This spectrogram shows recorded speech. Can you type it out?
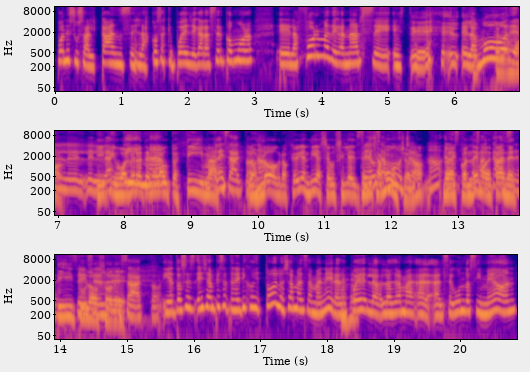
pone sus alcances, las cosas que puede llegar a ser como eh, la forma de ganarse este, el, amor, el, y, volver a tener autoestima, Exacto, los logros, que hoy en día se utiliza, mucho, ¿no? Nos escondemos detrás de títulos o de... Exacto, y entonces ella empieza a tener hijos y todos los llama de esa manera. Después los llama al segundo Simeón,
